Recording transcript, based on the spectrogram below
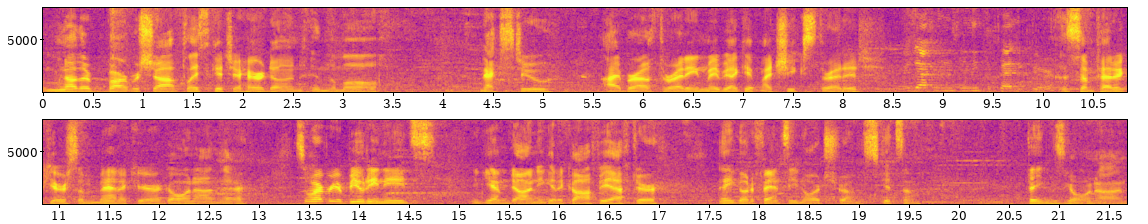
Another barbershop place to get your hair done in the mall. Next to eyebrow threading. Maybe I get my cheeks threaded. You definitely need the pedicure. Some pedicure, some manicure going on there. So whatever your beauty needs, you get them done. You get a coffee after. Then you go to fancy Nordstrom's, get some things going on.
